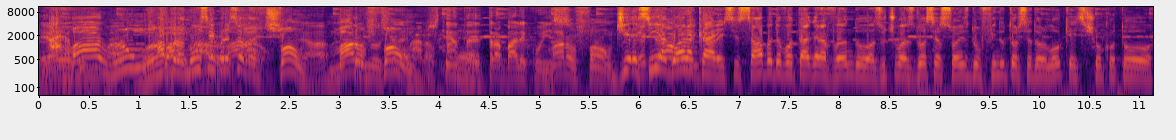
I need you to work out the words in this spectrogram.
É o Maroon A 5. pronúncia é impressionante. Fão. É, Marofão. A gente tenta, trabalha com isso. Marofão. Dia, sim, Legal, agora, hein? cara, esse sábado eu vou estar gravando as últimas duas sessões do Fim do Torcedor Louco, que é esse show que eu tô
